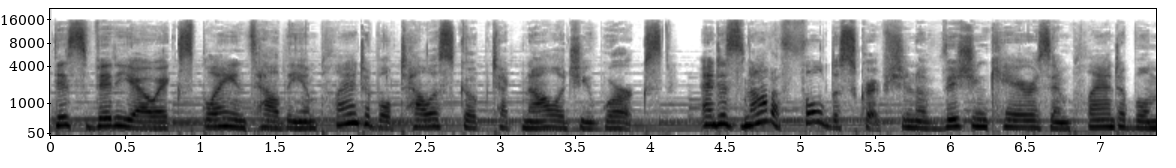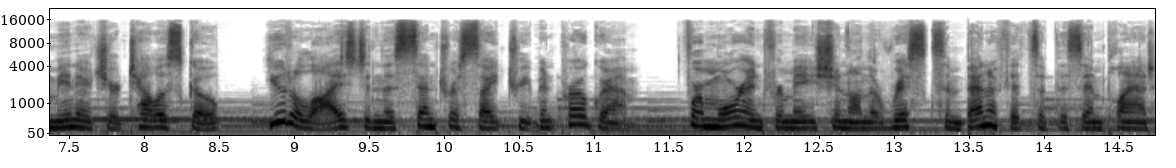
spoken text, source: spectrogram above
This video explains how the implantable telescope technology works and is not a full description of Vision Care's implantable miniature telescope utilized in the CentraSight treatment program. For more information on the risks and benefits of this implant,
